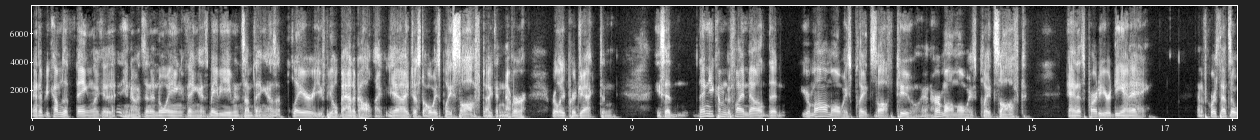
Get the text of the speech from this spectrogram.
And it becomes a thing, like, a, you know, it's an annoying thing. It's maybe even something as a player you feel bad about. Like, yeah, I just always play soft. I can never really project. And he said, then you come to find out that your mom always played soft too, and her mom always played soft. And it's part of your DNA and of course, that's a,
